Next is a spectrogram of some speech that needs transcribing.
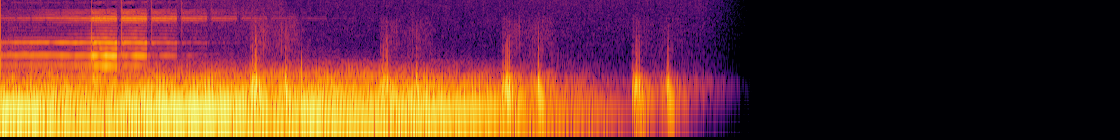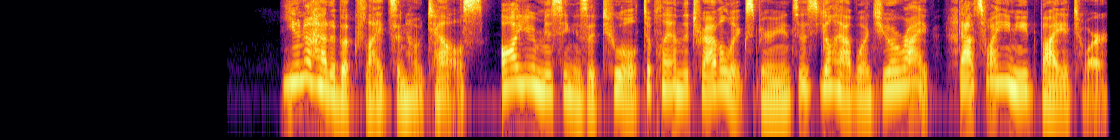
You know how to book flights and hotels. All you're missing is a tool to plan the travel experiences you'll have once you arrive. That's why you need Viator.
